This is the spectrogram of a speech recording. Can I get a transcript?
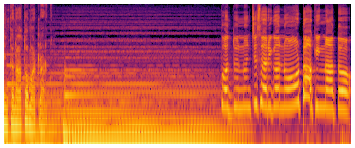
ఇంక నాతో మాట్లాడుకో. పొద్దున్నుంచి సరిగా నో టాకింగ్ నాతో.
